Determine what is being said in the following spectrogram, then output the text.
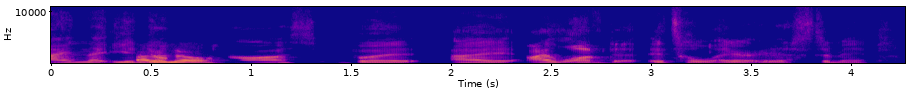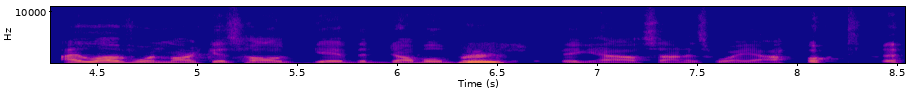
line that you don't don't know. cross, but I I loved it. It's hilarious to me. I love when Marcus Hall gave the double bird big house on his way out.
